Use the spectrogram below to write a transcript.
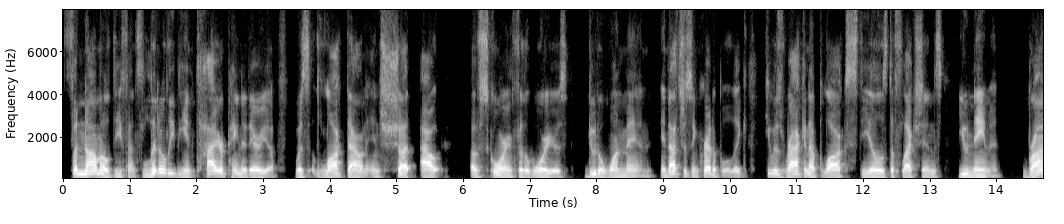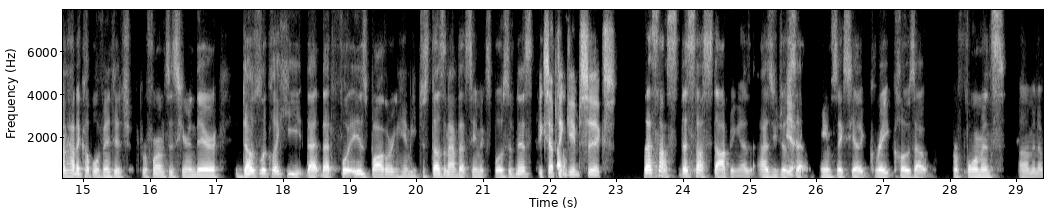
phenomenal defense. Literally, the entire painted area was locked down and shut out of scoring for the Warriors due to one man. And that's just incredible. Like he was racking up blocks, steals, deflections, you name it. Bron had a couple of vintage performances here and there. It does look like he that that foot is bothering him. He just doesn't have that same explosiveness. Except in Uh, game six. that's not that's not stopping as as you just Yeah. said. Game six, he had a great closeout performance um in a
